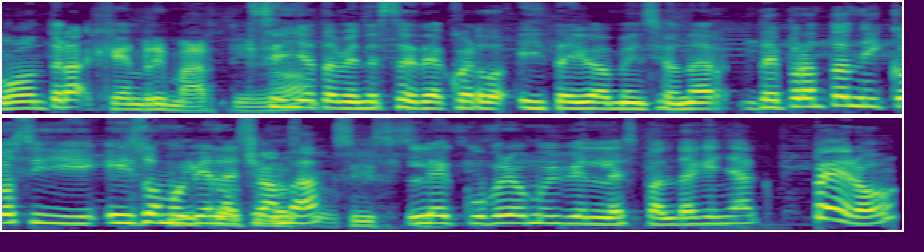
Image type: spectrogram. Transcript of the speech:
contra Henry Martin. ¿no? Sí, yo también estoy de acuerdo y te iba a mencionar. De pronto Nico sí hizo muy Nico bien la los- chamba, sí, sí, sí. le cubrió muy bien la espalda a Guiñac, pero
